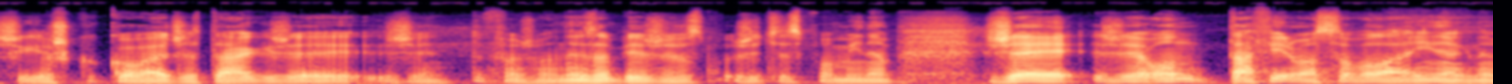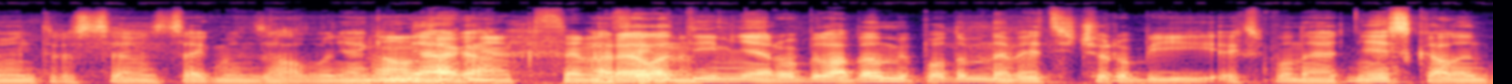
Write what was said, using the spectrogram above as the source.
Šigoško Kováč a tak, že, že dúfam, že ma nezabije, že, že ťa spomínam, že, že on, tá firma sa volá inak, neviem teraz Seven Segments alebo nejak no, inak nejak a, a relatívne segment. robila veľmi podobné veci, čo robí Exponent dneska, len,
